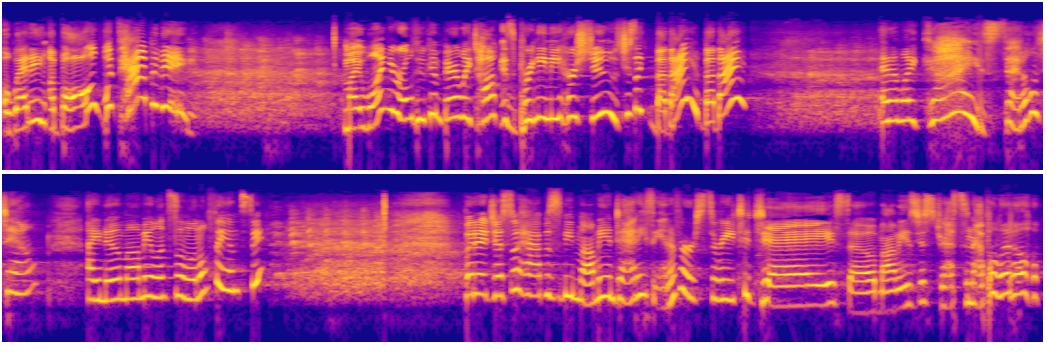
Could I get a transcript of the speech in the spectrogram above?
a wedding, a ball? What's happening? My one year old who can barely talk is bringing me her shoes. She's like, bye bye, bye bye. And I'm like, guys, settle down. I know mommy looks a little fancy. But it just so happens to be mommy and daddy's anniversary today. So mommy's just dressing up a little.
